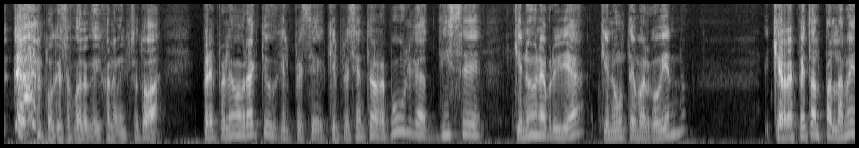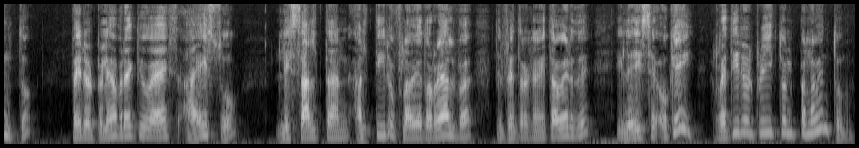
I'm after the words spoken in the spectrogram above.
porque eso fue lo que dijo la ministra Toa, pero el problema práctico es que el, que el presidente de la República dice que no es una prioridad, que no es un tema del gobierno, que respeta al Parlamento, pero el problema práctico es a eso le saltan al tiro Flavia Torrealba del Frente Regionalista Verde y le dice, ok, retiro el proyecto del Parlamento.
